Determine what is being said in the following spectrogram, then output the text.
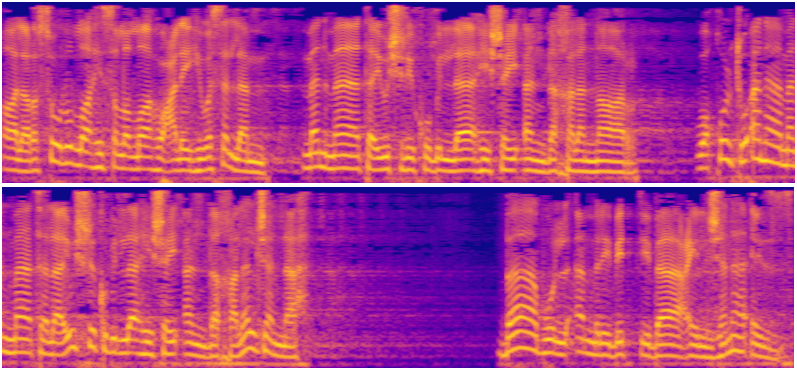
قال رسول الله صلى الله عليه وسلم من مات يشرك بالله شيئا دخل النار. وقلت أنا من مات لا يشرك بالله شيئا دخل الجنة. باب الأمر باتباع الجنائز.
